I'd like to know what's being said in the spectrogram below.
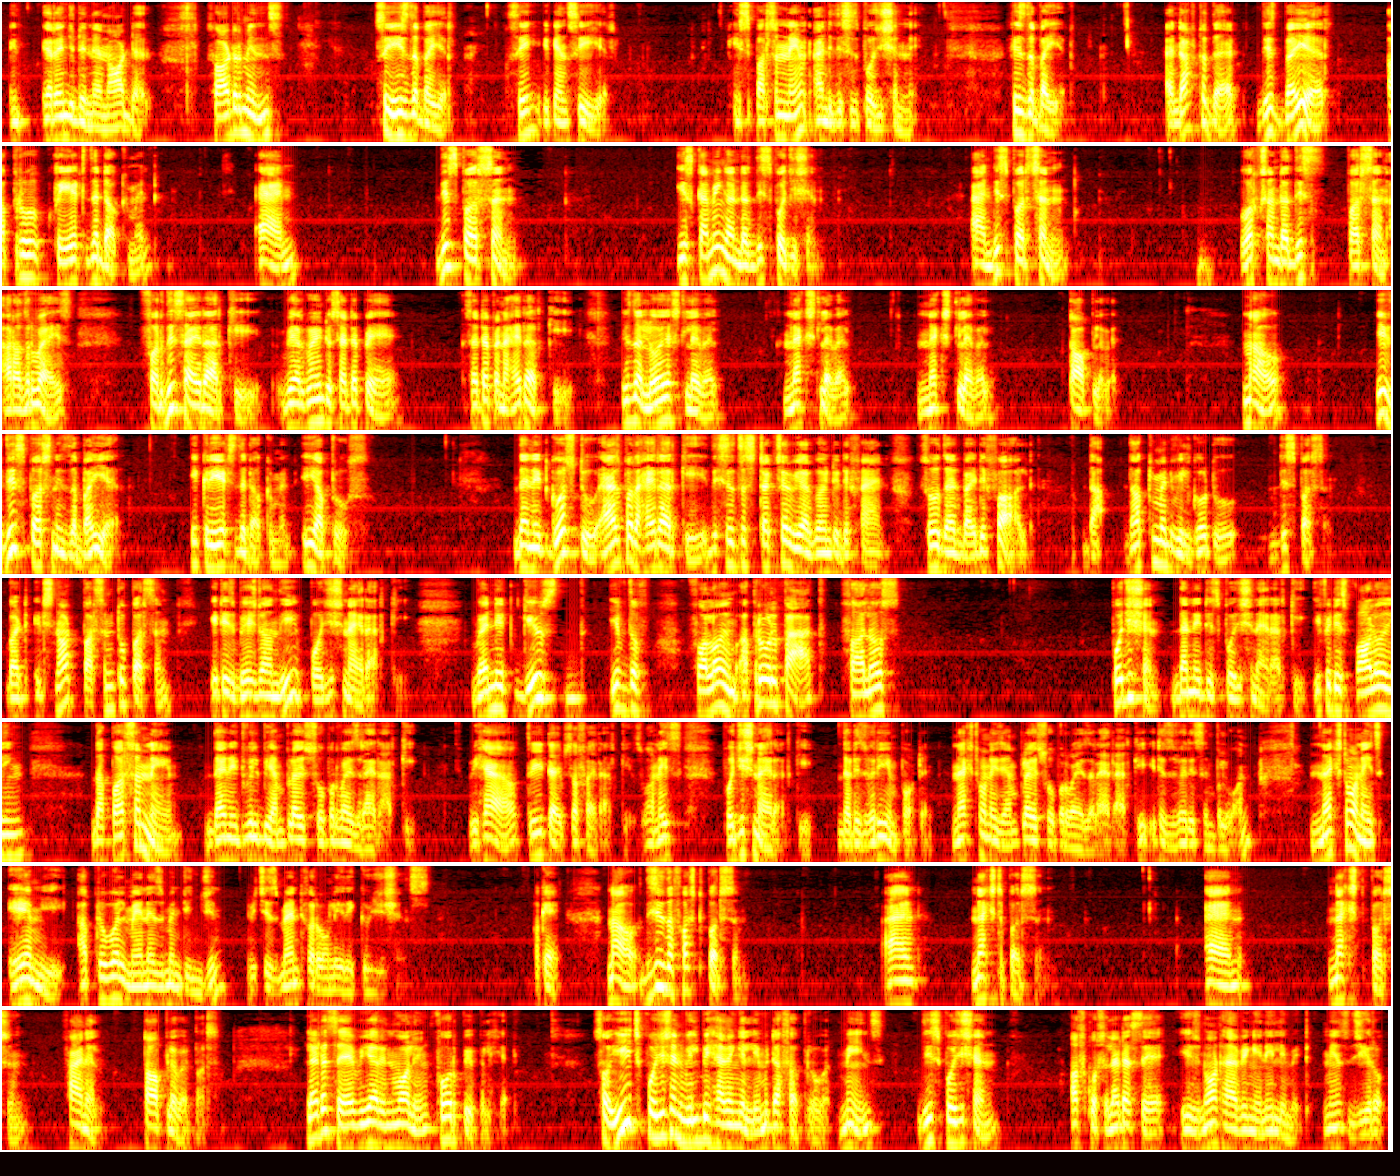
arranged in an order. So order means see is the buyer. See you can see here is person name and this is position name. He is the buyer. And after that this buyer approve creates the document and this person is coming under this position. And this person works under this person or otherwise for this hierarchy we are going to set up a set up an hierarchy. Is the lowest level next level next level top level. Now if this person is the buyer he creates the document he approves. Then it goes to as per the hierarchy this is the structure we are going to define. So that by default the document will go to this person. But it's not person to person it is based on the position hierarchy. When it gives if the following approval path follows position then it is position hierarchy. If it is following the person name then it will be employee supervisor hierarchy. We have three types of hierarchies. One is position hierarchy. That is very important. Next one is employee supervisor hierarchy. It is very simple one. Next one is ame approval management engine which is meant for only requisitions. Okay. Now this is the first person and next person. And next person final top level person. Let us say we are involving four people here. So each position will be having a limit of approval. Means this position of course let us say is not having any limit. Means zero.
